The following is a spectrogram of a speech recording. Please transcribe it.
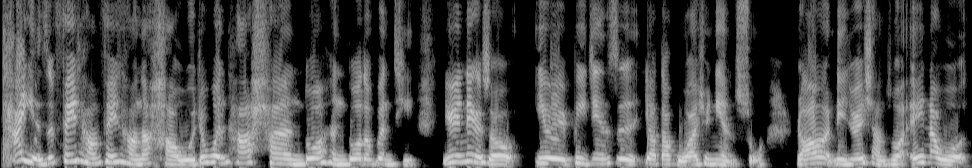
他也是非常非常的好，我就问他很多很多的问题，因为那个时候因为毕竟是要到国外去念书，然后你就会想说，哎，那我。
